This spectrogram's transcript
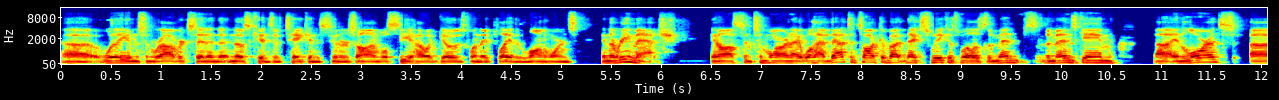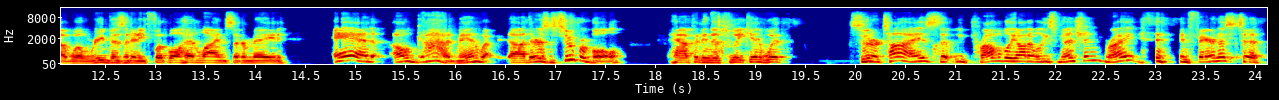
uh, Williams, and Robertson and, and, those kids have taken the Sooners on. We'll see how it goes when they play the Longhorns in the rematch in Austin tomorrow night. We'll have that to talk about next week, as well as the men's the men's game uh, in Lawrence. Uh, we'll revisit any football headlines that are made. And oh God, man, uh, there's a Super Bowl happening this weekend with Sooner ties that we probably ought to at least mention, right? in fairness to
